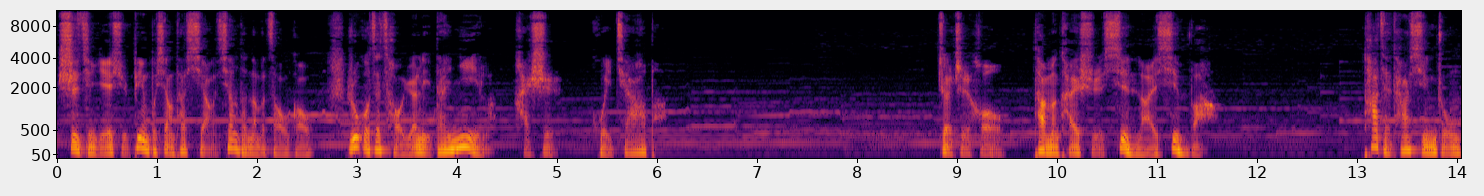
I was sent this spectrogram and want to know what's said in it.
事情也许并不像他想象的那么糟糕。如果在草原里待腻了，还是回家吧。”这之后，他们开始信来信往。他在他心中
